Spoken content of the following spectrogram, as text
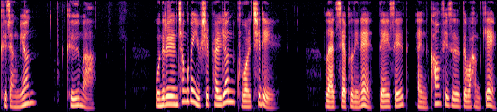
그 장면, 그 음악. 오늘은 1968년 9월 7일 레드 제플린의 Dazed and Confused와 함께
